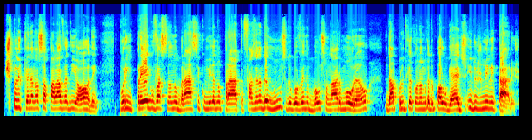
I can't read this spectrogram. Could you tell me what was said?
explicando a nossa palavra de ordem por emprego, vacina no braço e comida no prato, fazendo a denúncia do governo Bolsonaro Mourão, da política econômica do Paulo Guedes e dos militares.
